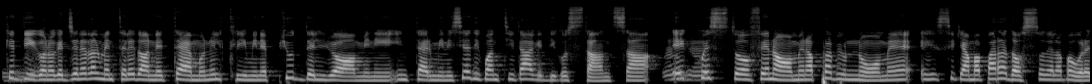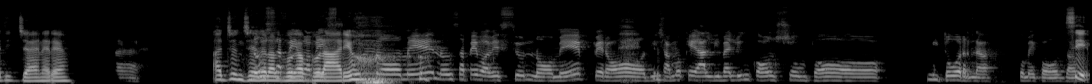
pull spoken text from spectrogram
che mm-hmm. dicono che generalmente le donne temono il crimine più degli uomini in termini sia di quantità che di costanza mm-hmm. e questo fenomeno ha proprio un nome e si chiama paradosso della paura di genere. Eh. Aggiungetelo al vocabolario. Un nome, non sapevo avesse un nome, però diciamo che a livello inconscio un po' mi torna come cosa. Sì,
